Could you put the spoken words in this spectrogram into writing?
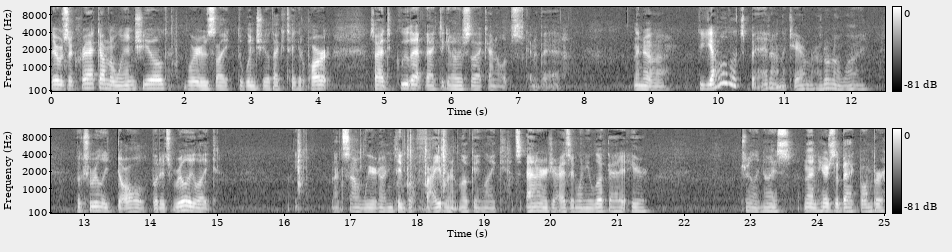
There was a crack on the windshield where it was like the windshield I could take it apart. So I had to glue that back together so that kind of looks kind of bad. And uh, the yellow looks bad on the camera. I don't know why. It looks really dull, but it's really like, like not sound weird or anything, but vibrant looking. Like it's energizing when you look at it here. It's really nice. And then here's the back bumper.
